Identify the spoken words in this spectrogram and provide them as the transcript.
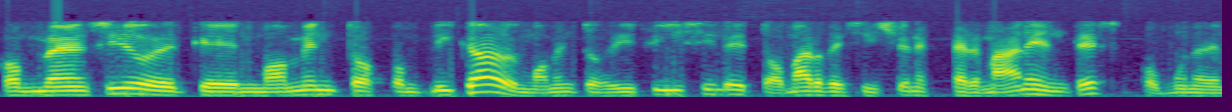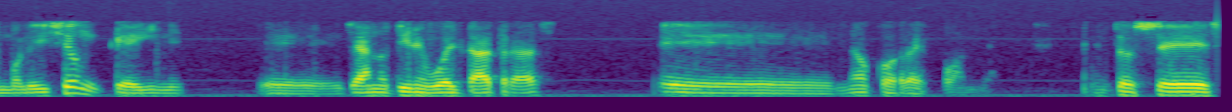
Convencido de que en momentos complicados, en momentos difíciles, tomar decisiones permanentes, como una demolición que eh, ya no tiene vuelta atrás, eh, no corresponde. Entonces,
